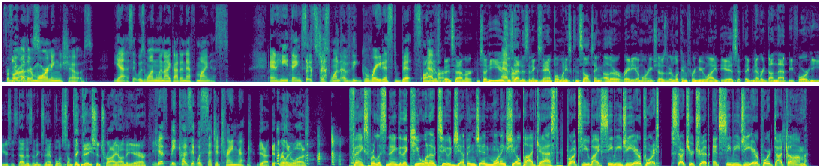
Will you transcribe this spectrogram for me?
From for other morning shows. Yes, it was one when I got an F minus. And he thinks it's just one of the greatest bits Funniest ever. bits ever. And so he uses Ever. that as an example when he's consulting other radio morning shows that are looking for new ideas. If they've never done that before, he uses that as an example of something they should try on the air. Yes, because it was such a train wreck. Yeah, it really was. Thanks for listening to the Q102 Jeff and Jen Morning Show podcast, brought to you by CVG Airport. Start your trip at CVGAirport.com.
